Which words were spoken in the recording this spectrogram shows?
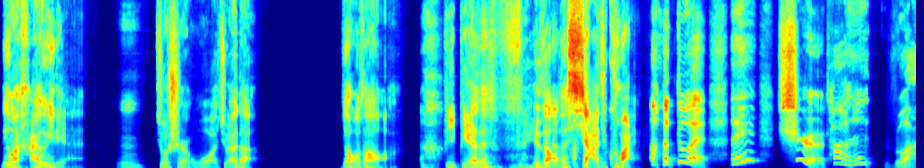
另外还有一点嗯就是，我觉得药皂啊比别的肥皂它下去快，啊，对，哎，是它好像软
